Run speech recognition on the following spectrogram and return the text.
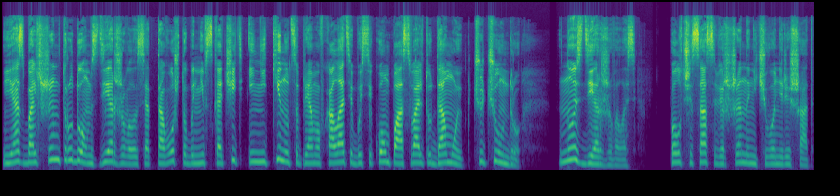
Я с большим трудом сдерживалась от того, чтобы не вскочить и не кинуться прямо в халате босиком по асфальту домой, к Чучундру, но сдерживалась. Полчаса совершенно ничего не решат.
